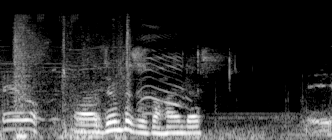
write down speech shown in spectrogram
terrible. Uh, Doomfist is behind us. Eh.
